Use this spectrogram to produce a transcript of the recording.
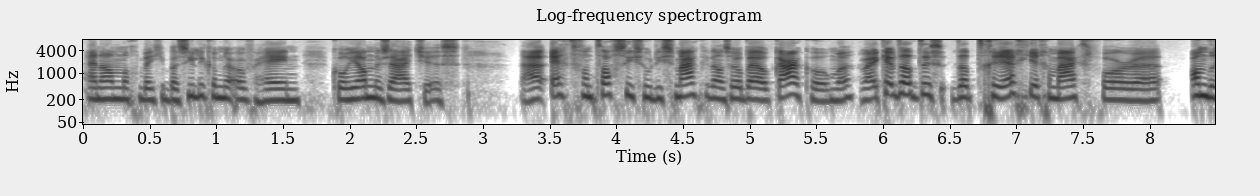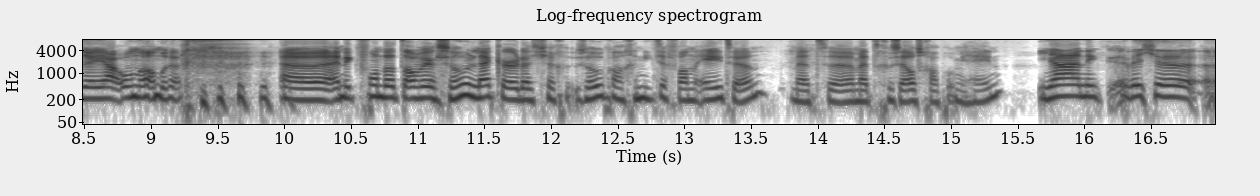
En dan nog een beetje basilicum eroverheen, korianderzaadjes. Nou, echt fantastisch hoe die smaken dan zo bij elkaar komen. Maar ik heb dat, dus, dat gerechtje gemaakt voor eh, Andrea onder andere. En ik vond dat dan weer zo lekker dat je zo kan genieten van eten met, met gezelschap om je heen. Ja, en ik weet je eh,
